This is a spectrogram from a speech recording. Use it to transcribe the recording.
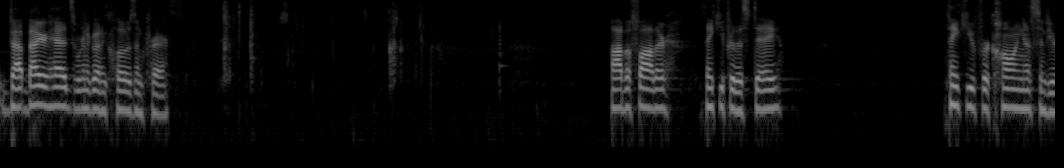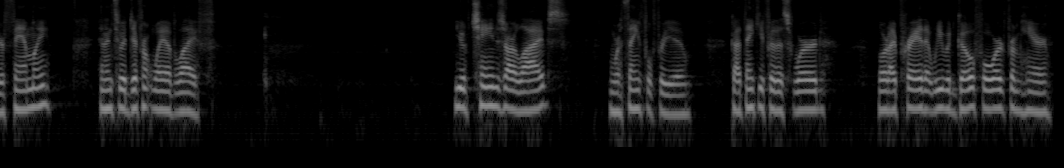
Bow your heads. We're going to go ahead and close in prayer. Abba, Father, Thank you for this day. Thank you for calling us into your family and into a different way of life. You have changed our lives, and we're thankful for you. God, thank you for this word. Lord, I pray that we would go forward from here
